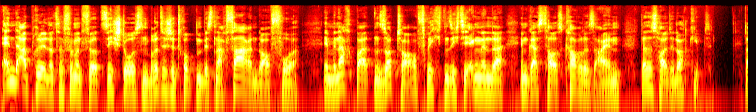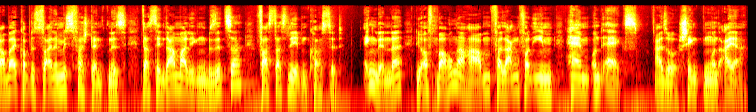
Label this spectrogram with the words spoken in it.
Ende April 1945 stoßen britische Truppen bis nach Fahrendorf vor. Im benachbarten Sottorf richten sich die Engländer im Gasthaus Cordes ein, das es heute noch gibt. Dabei kommt es zu einem Missverständnis, das den damaligen Besitzer fast das Leben kostet. Engländer, die offenbar Hunger haben, verlangen von ihm Ham und Eggs, also Schinken und Eier.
